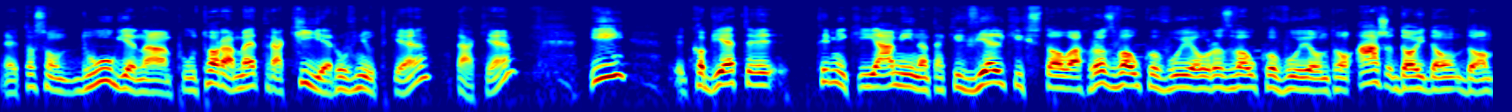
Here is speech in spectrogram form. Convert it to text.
e, to są długie na półtora metra kije równiutkie, takie, i kobiety tymi kijami na takich wielkich stołach rozwałkowują, rozwałkowują to, aż dojdą do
